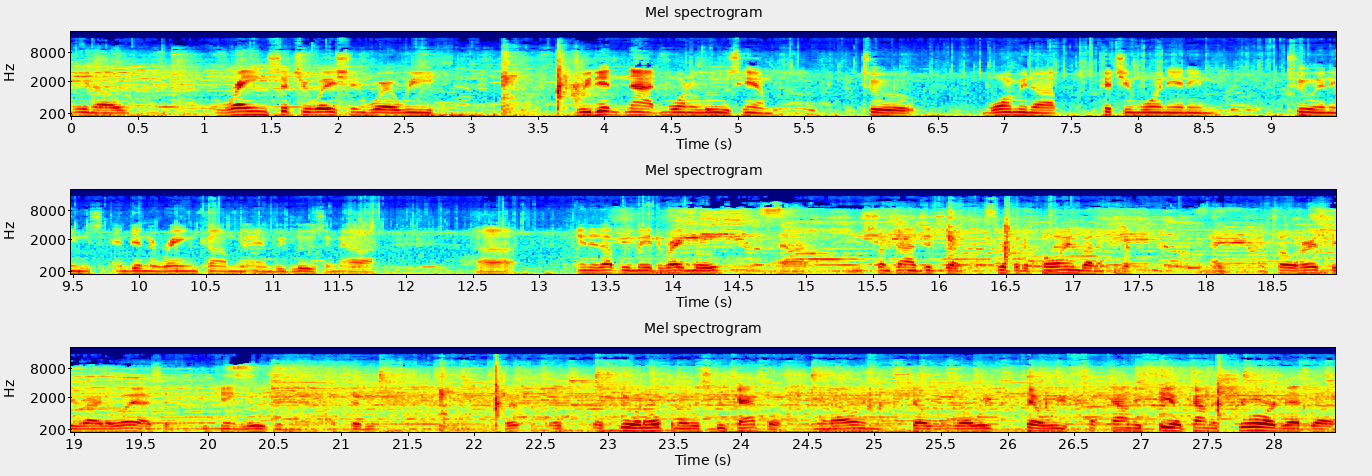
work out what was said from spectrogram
you know, rain situation where we we did not want to lose him to warming up, pitching one inning, two innings, and then the rain come and we lose him. Uh, uh, ended up we made the right move. Uh, sometimes it's a flip of the coin, but I, I told Hersey right away. I said, "We can't lose him." I said, Let, let's, let's do an opener. Let's do Campbell, you know, and until well, we till we of feel kind of sure that the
